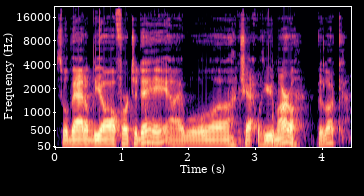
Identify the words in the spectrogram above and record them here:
So that'll be all for today. I will uh, chat with you tomorrow. Good luck.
